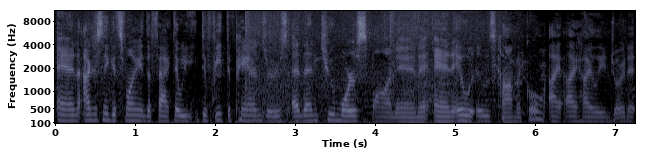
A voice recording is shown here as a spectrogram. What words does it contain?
And I just think it's funny the fact that we defeat the Panzers and then two more spawn in, and it, it was comical. I, I highly enjoyed it.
